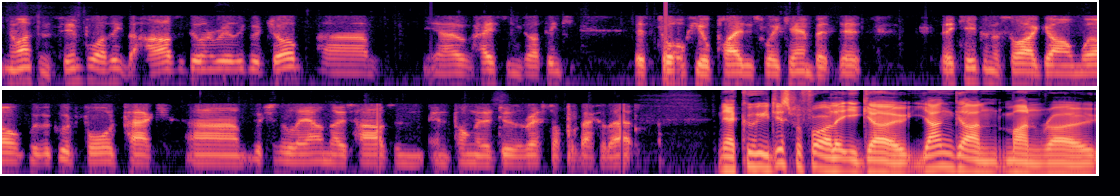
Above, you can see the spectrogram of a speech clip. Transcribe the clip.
Nice and simple. I think the halves are doing a really good job. Um, you know, Hastings. I think there's talk he'll play this weekend, but they're, they're keeping the side going well with a good forward pack, um, which is allowing those halves and, and Ponga to do the rest off the back of that. Now, Cookie, just before I let you go, young gun Munro,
